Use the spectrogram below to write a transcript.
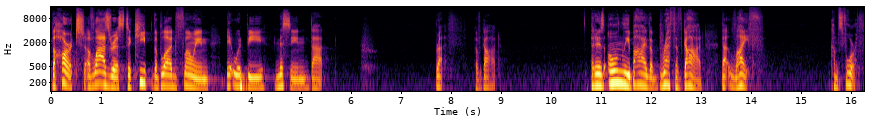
the heart of Lazarus to keep the blood flowing, it would be missing that breath of God. That it is only by the breath of God that life comes forth.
